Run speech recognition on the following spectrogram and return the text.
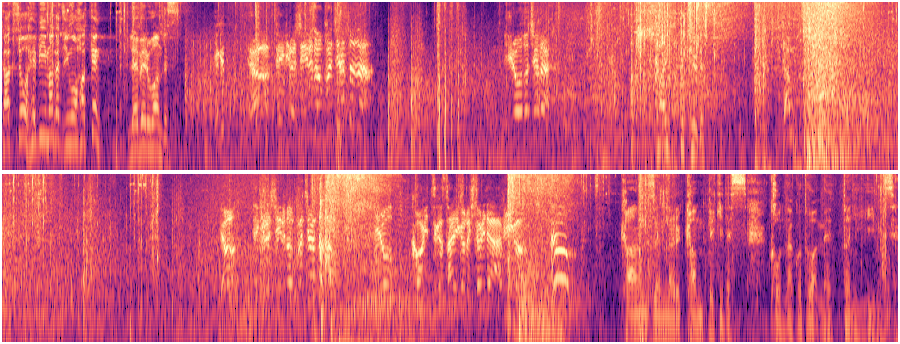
拡張ヘビーマガジンを発見。レベル1です行くよ敵のシールドをぶち割ったぞリロード中だ回復中ですジャンプよ敵のシールドをぶち割ったぞリロードこいつが最後の一人だ。アミーゴ完全なる完璧です。こんなことはめったに言いません。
